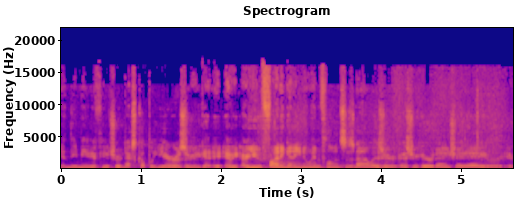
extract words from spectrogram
in the immediate future, next couple of years, or you get, are you- finding any new influences now as you're as you're here at NHIA, or, or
